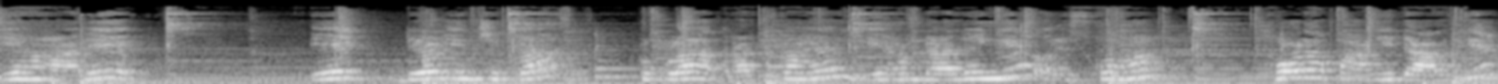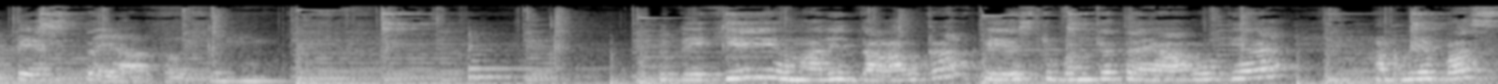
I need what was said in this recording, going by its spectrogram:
ये हमारे एक डेढ़ इंच का टुकड़ा अदरक का है। ये हम डालेंगे और इसको हम थोड़ा पानी डाल के पेस्ट तैयार करते हैं। तो देखिए, ये हमारी दाल का पेस्ट बनके तैयार हो गया है। हमने बस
